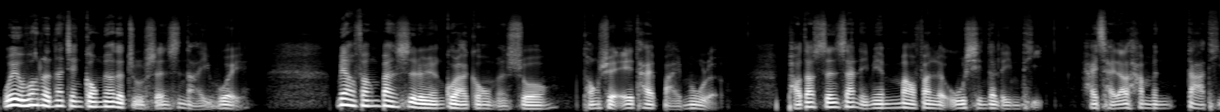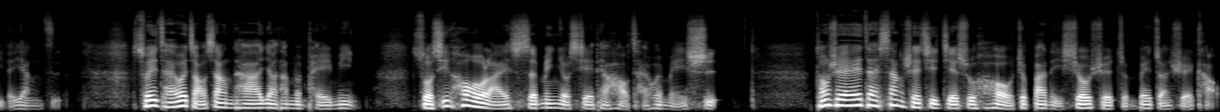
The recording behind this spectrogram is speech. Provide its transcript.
我也忘了那间公庙的主神是哪一位。庙方办事人员过来跟我们说，同学 A 太白目了，跑到深山里面冒犯了无形的灵体，还踩到他们大体的样子，所以才会找上他要他们赔命。所幸后来神明有协调好，才会没事。同学 A 在上学期结束后就办理休学，准备转学考，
